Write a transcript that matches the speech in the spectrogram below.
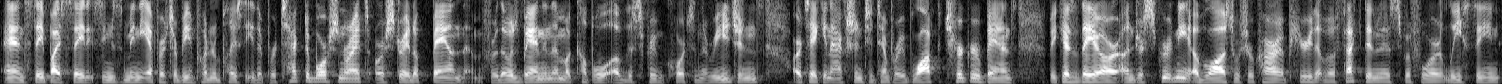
and state by state, it seems many efforts are being put in place to either protect abortion rights or straight up ban them. For those banning them, a couple of the Supreme Courts in the regions are taking action to temporarily block trigger bans because they are under scrutiny of laws which require a period of effectiveness before leasing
